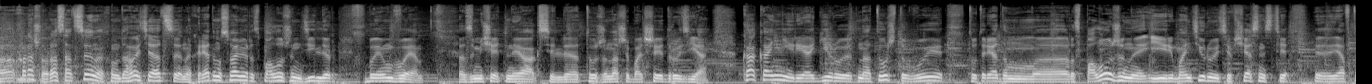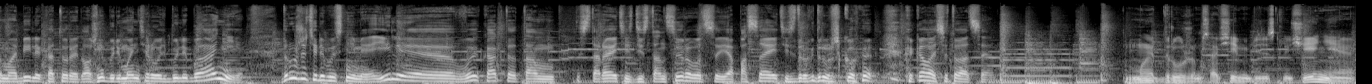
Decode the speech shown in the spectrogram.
А, хорошо, раз о ценах, ну давайте о ценах. Рядом с вами расположен дилер BMW, замечательный Аксель, тоже наши большие друзья. Как они реагируют на то, что вы тут рядом э, расположены и ремонтируете, в частности, э, автомобили, которые должны бы ремонтировать были бы они? Дружите ли вы с ними или вы как-то там стараетесь дистанцироваться и опасаетесь друг дружку? Какова ситуация? Мы дружим со всеми без исключения.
